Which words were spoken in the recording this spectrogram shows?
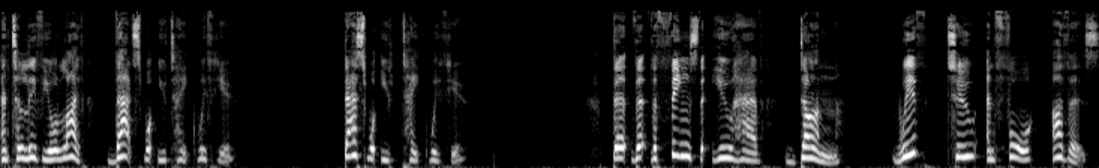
and to live your life. That's what you take with you. That's what you take with you. The, the, the things that you have done with, to, and for others,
